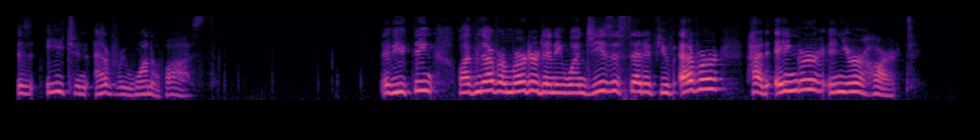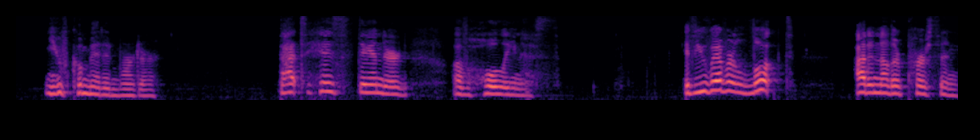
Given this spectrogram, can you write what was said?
is each and every one of us. If you think, well, I've never murdered anyone, Jesus said, if you've ever had anger in your heart, you've committed murder. That's his standard of holiness. If you've ever looked at another person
